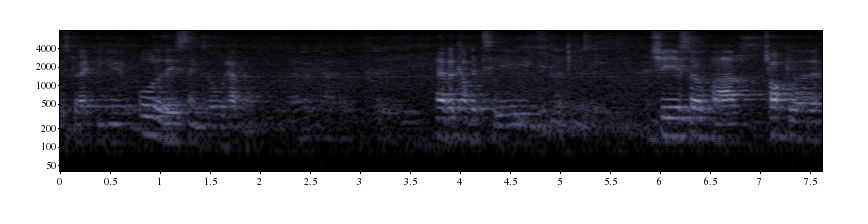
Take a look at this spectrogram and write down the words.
distracting you. All of these things all happen have a cup of tea, cheer yourself up, chocolate.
